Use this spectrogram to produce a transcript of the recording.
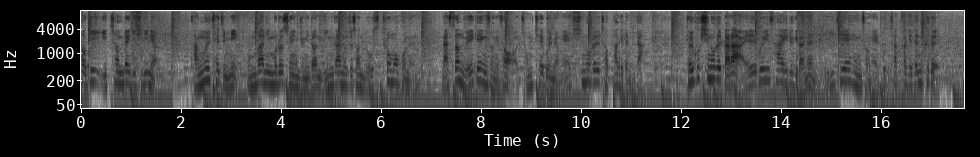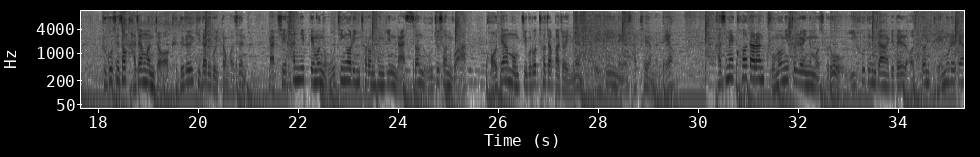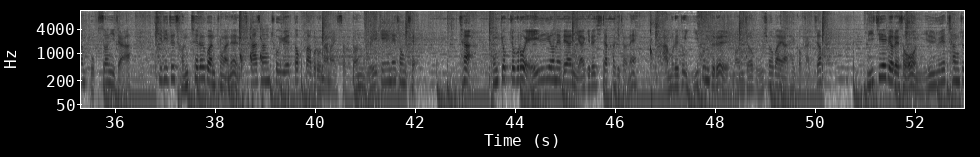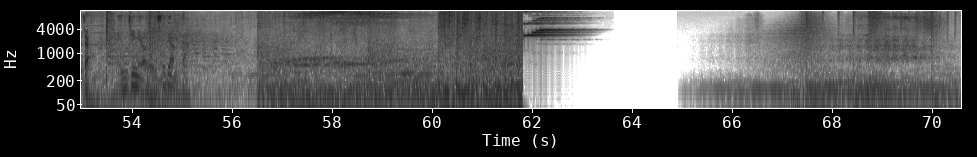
서기 2122년 광물 채집 및 운반 임무를 수행 중이던 민간 우주선 노스트로모호는 낯선 외계 행성에서 정체불명의 신호를 접하게 됩니다. 결국 신호를 따라 LV416이라는 미지의 행성에 도착하게 된 그들. 그곳에서 가장 먼저 그들을 기다리고 있던 것은 마치 한입 깨문 오징어링처럼 생긴 낯선 우주선과 거대한 몸집으로 처자빠져 있는 외계인의 사체였는데요. 가슴에 커다란 구멍이 뚫려 있는 모습으로 이후 등장하게 될 어떤 괴물에 대한 복선이자 시리즈 전체를 관통하는 사상 초유의 떡밥으로 남아 있었던 외계인의 정체. 자, 본격적으로 에일리언에 대한 이야기를 시작하기 전에 아무래도 이분들을 먼저 모셔봐야 할 것 같죠? 미지의 별에서 온 인류의 창조자, 엔지니어를 소개합니다.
